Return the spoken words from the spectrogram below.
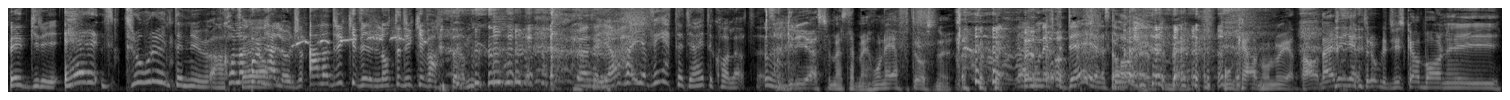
Men Gry, är tror du inte nu att... Kolla på den här lunchen. Alla dricker vin, Lotte dricker vatten. Jag, säger, jag, har- jag vet att jag har inte kollat. Gry smsar mig. Hon är efter oss nu. Är hon efter dig eller ska Ja, jag? efter mig. Hon kan, hon vet. Ja, nej, det är jätteroligt. Vi ska ha barn i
